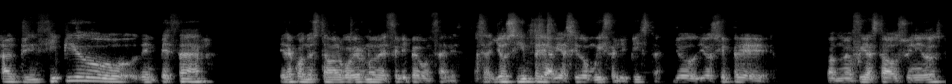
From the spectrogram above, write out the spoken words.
al principio de empezar, era cuando estaba el gobierno de Felipe González. O sea, yo siempre había sido muy felipista. Yo, yo siempre, cuando me fui a Estados Unidos,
